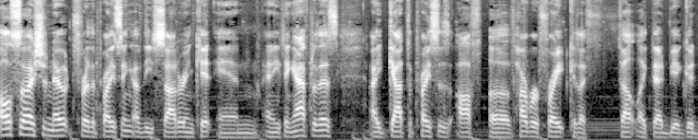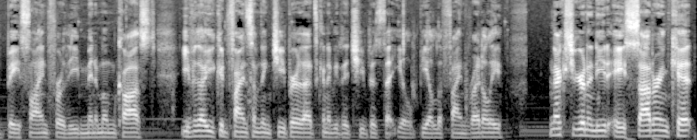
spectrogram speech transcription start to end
Also, I should note for the pricing of the soldering kit and anything after this, I got the prices off of Harbor Freight because I felt like that'd be a good baseline for the minimum cost. Even though you could find something cheaper, that's going to be the cheapest that you'll be able to find readily. Next, you're going to need a soldering kit.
